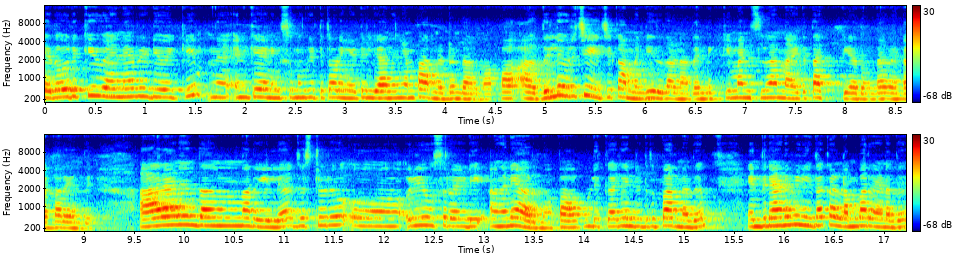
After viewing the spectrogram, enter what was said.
ഏതോ ഒരു ക്യു എൻ എ വീഡിയോയ്ക്ക് എനിക്ക് ഏണിങ്സ് ഒന്നും കിട്ടി തുടങ്ങിയിട്ടില്ല എന്ന് ഞാൻ പറഞ്ഞിട്ടുണ്ടായിരുന്നു. അപ്പോൾ അതിലൊരു ചേച്ചി കമന്റ് ചെയ്തതാണ്. അതെനിക്ക് മനസ്സിൽ നന്നായിട്ട് തട്ടി. അതുകൊണ്ടാണ് കേട്ടോ പറയുന്നത്. ആരാണ് എന്താണെന്ന് അറിയില്ല. ജസ്റ്റ് ഒരു ഒരു യൂസർ ഐ ഡി അങ്ങനെയായിരുന്നു. അപ്പോൾ ആ പുള്ളിക്കാരി എന്റെ അടുത്ത് പറഞ്ഞത് എന്തിനാണ് വിനീത കള്ളം പറയണത്?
